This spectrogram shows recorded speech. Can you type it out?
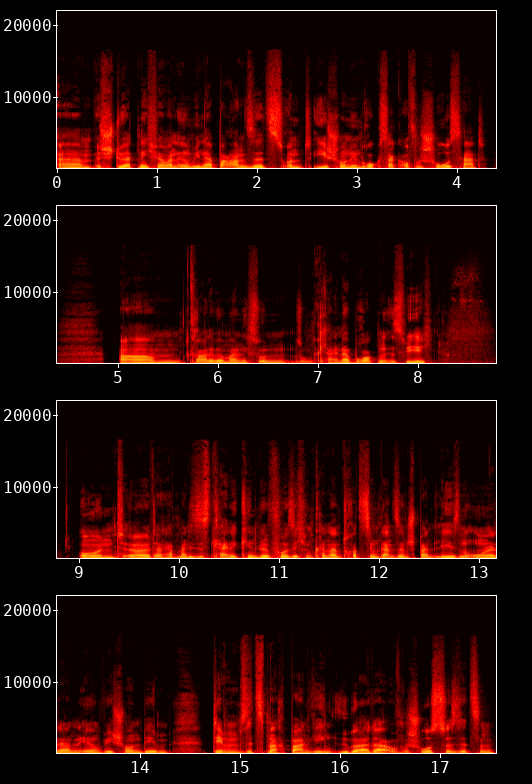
Ähm, es stört nicht, wenn man irgendwie in der Bahn sitzt und eh schon den Rucksack auf dem Schoß hat. Ähm, Gerade wenn man nicht so ein, so ein kleiner Brocken ist wie ich. Und äh, dann hat man dieses kleine Kindle vor sich und kann dann trotzdem ganz entspannt lesen, ohne dann irgendwie schon dem, dem Sitznachbarn gegenüber da auf dem Schoß zu sitzen.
